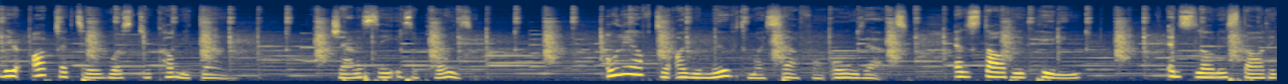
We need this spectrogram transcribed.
their objective was to cut me down. Jealousy is a poison. only after I removed myself from all that and started healing and slowly started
